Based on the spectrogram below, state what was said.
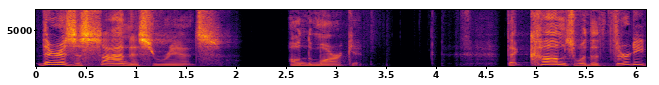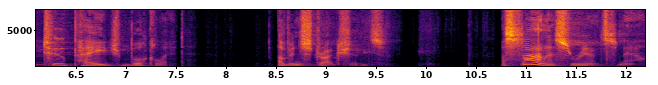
There is a sinus rinse on the market that comes with a 32 page booklet of instructions a sinus rinse now.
